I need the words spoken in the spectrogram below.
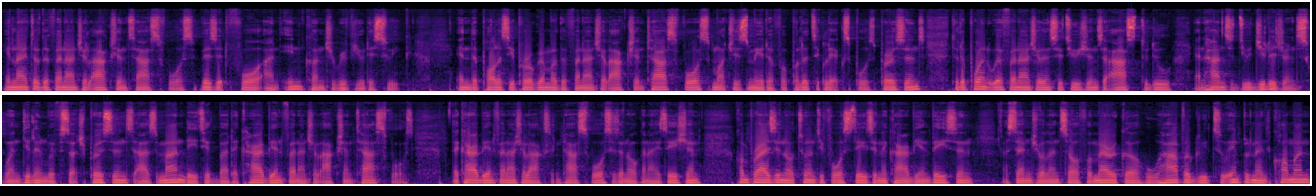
in light of the Financial Action Task Force visit for an in-country review this week. In the policy program of the Financial Action Task Force, much is made of politically exposed persons to the point where financial institutions are asked to do enhanced due diligence when dealing with such persons as mandated by the Caribbean Financial Action Task Force. The Caribbean Financial Action Task Force is an organization comprising of 24 states in the Caribbean Basin, uh, Central and South America, who have agreed to implement common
